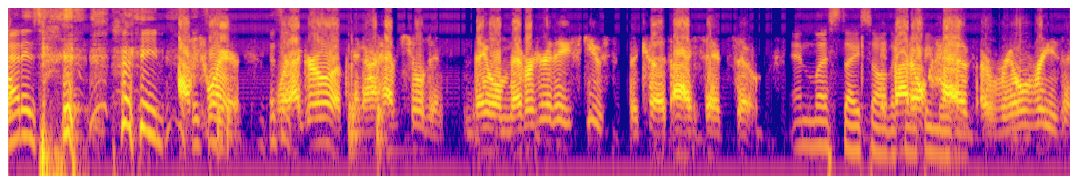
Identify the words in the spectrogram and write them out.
that is. I mean, I swear, Like, when like, I grow up and I have children, they will never hear the excuse because I said so. unless they saw if the I crappy don't movie. have a real reason,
